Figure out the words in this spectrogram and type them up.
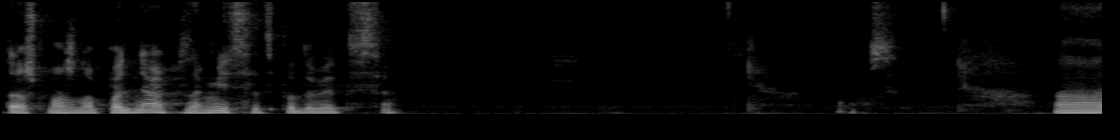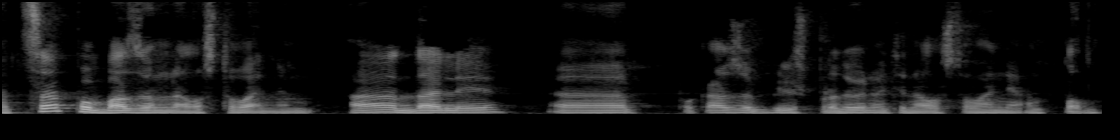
Теж можна по днях за місяць подивитися. Е, Це по базовим налаштуванням. А далі е, покаже більш продвинуті налаштування Антон.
